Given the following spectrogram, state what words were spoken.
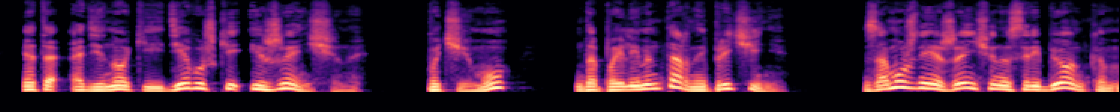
— это одинокие девушки и женщины. Почему? Да по элементарной причине. Замужняя женщина с ребенком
